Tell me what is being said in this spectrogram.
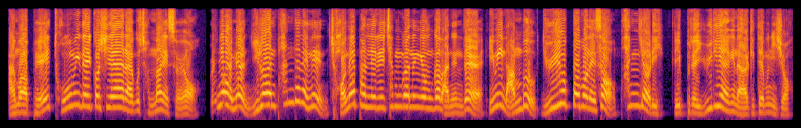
암호화폐에 도움이 될 것이다 라고 전망했어요. 왜냐하면 이러한 판단에는 전해 판례를 참고하는 경우가 많은데 이미 남부 뉴욕 법원에서 판결이 리플에 유리하게 나왔기 때문이죠.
